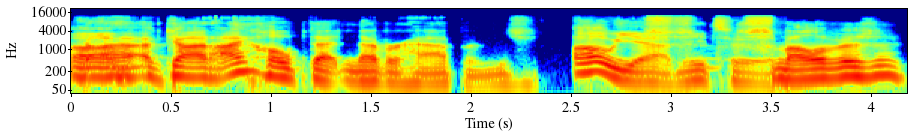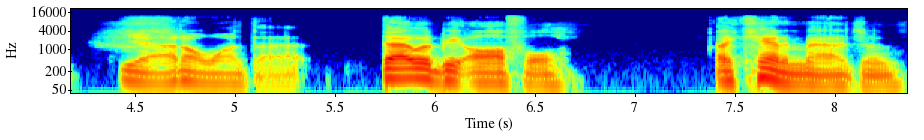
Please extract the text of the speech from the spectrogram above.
Um, Uh, God, I hope that never happens. oh yeah, me too. Smell-o-vision? Yeah, I don't want that. That would be awful. I can't imagine.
